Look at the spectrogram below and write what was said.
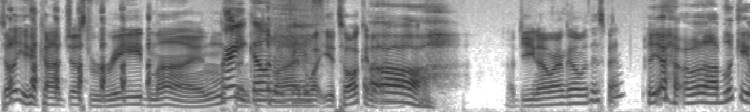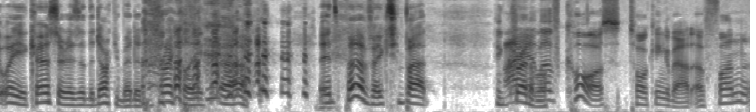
tell you who can't just read minds. Where are you and going with this? What you're talking about? Oh, Do you know where I'm going with this, Ben? yeah. Well, I'm looking at where your cursor is in the document, and frankly, uh, it's perfect, but incredible. I am, of course, talking about a fun,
